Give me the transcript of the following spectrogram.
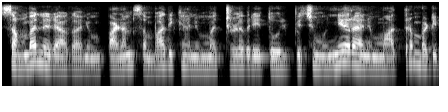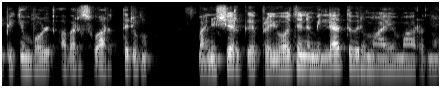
സമ്പന്നരാകാനും പണം സമ്പാദിക്കാനും മറ്റുള്ളവരെ തോൽപ്പിച്ച് മുന്നേറാനും മാത്രം പഠിപ്പിക്കുമ്പോൾ അവർ സ്വാർത്ഥരും മനുഷ്യർക്ക് പ്രയോജനമില്ലാത്തവരുമായി മാറുന്നു.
